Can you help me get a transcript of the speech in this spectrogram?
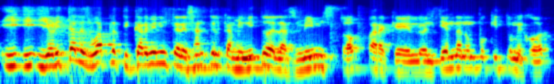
Y, y, ahorita les voy a platicar bien interesante el caminito de las meme stock para que lo entiendan un poquito mejor.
